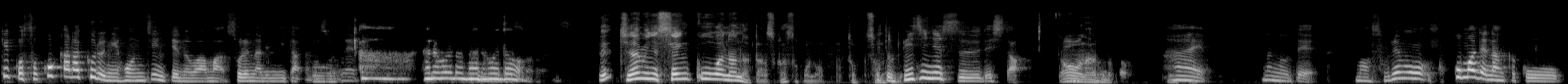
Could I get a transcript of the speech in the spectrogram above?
結構そこから来る日本人っていうのは、まあ、それなりにいたんですよね。ああ、なるほど、なるほど。え、ちなみに専攻は何だったんですかそこの？とそえっと、ビジネスでした。ああ、なるほど。ど。はい。なので、まあ、それも、ここまでなんかこう、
